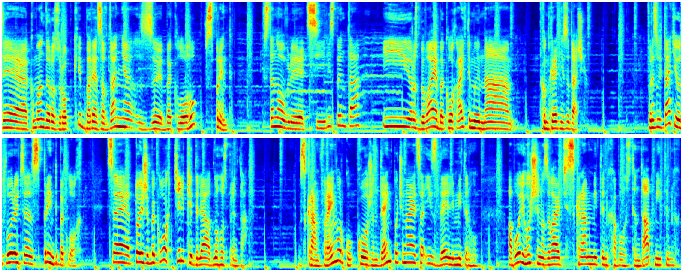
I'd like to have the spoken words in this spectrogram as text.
де команда розробки бере завдання з беклогу в спринт, встановлює цілі спринта і розбиває беклог айтеми на конкретні задачі. В результаті утворюється спринт беклог. Це той же беклог тільки для одного спринта. В Scrum фреймворку кожен день починається із дейлі мітингу, або його ще називають Scrum мітинг або стендап мітинг.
